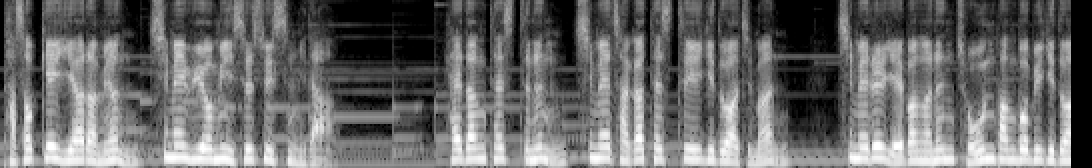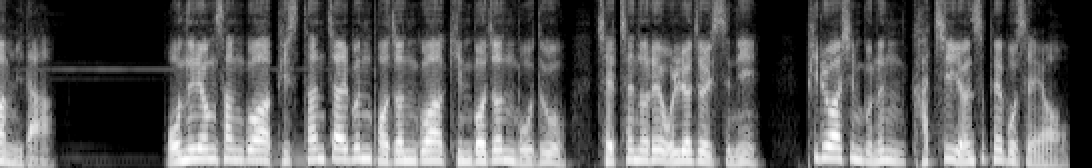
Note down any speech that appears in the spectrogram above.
다섯 개 이하라면 치매 위험이 있을 수 있습니다. 해당 테스트는 치매 자가 테스트이기도 하지만 치매를 예방하는 좋은 방법이기도 합니다. 오늘 영상과 비슷한 짧은 버전과 긴 버전 모두 제 채널에 올려져 있으니 필요하신 분은 같이 연습해 보세요.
